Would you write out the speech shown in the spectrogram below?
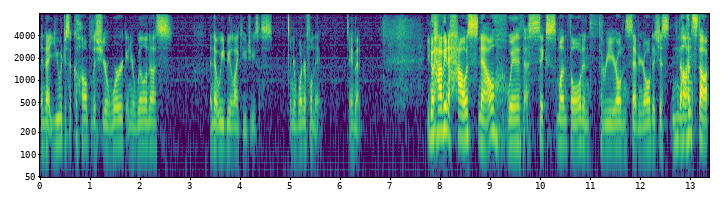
And that you would just accomplish your work and your will in us. And that we'd be like you, Jesus. In your wonderful name. Amen. You know, having a house now with a six month old and three year old and seven year old, it's just nonstop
